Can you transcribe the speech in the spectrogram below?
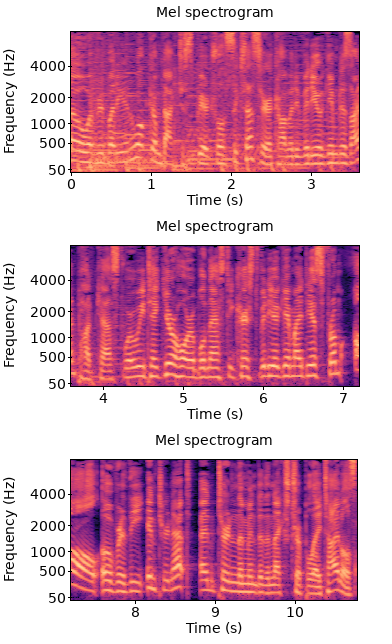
Hello, everybody, and welcome back to Spiritual Successor, a comedy video game design podcast where we take your horrible, nasty, cursed video game ideas from all over the internet and turn them into the next AAA titles.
